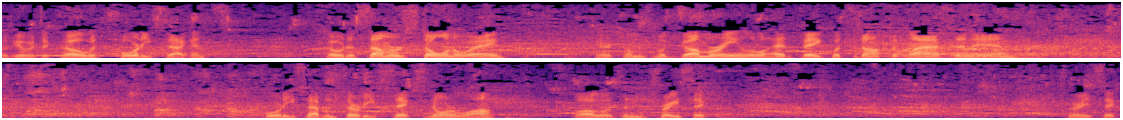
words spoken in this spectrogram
He'll give it to Coe with 40 seconds. Coe to Summers, stolen away. Here comes Montgomery, a little head fake, puts it off the glass and in. 47-36 Norwalk. Ball goes into Tracek. Tracek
